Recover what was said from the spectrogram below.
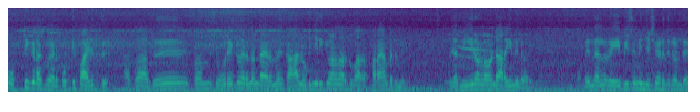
പൊട്ടി കിടക്കുകയാണ് പൊട്ടി പഴുത്ത്. അപ്പൊ അത് ഇപ്പം ചോരയൊക്കെ വരുന്നുണ്ടായിരുന്നു കാൽ ഒടിഞ്ഞിരിക്കുവാണെന്ന് അവർക്ക് പറയാൻ പറ്റുന്നില്ല. പക്ഷേ നീരുള്ളതുകൊണ്ട് അറിയുന്നില്ല അവർക്ക് അപ്പോൾ എന്തായാലും റേബീസിന്റെ ഇഞ്ചക്ഷൻ എടുത്തിട്ടുണ്ട്.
